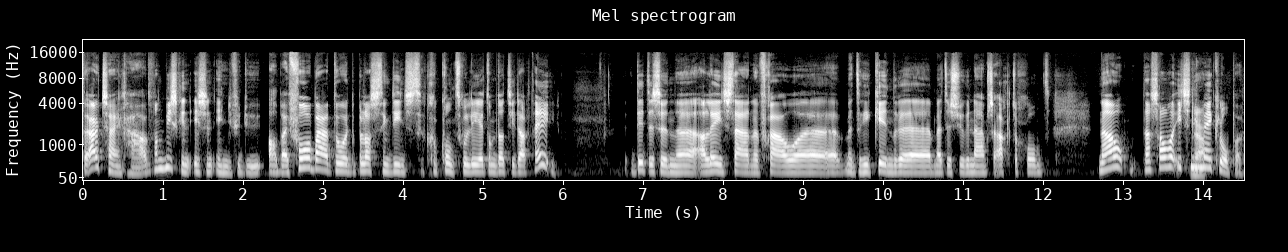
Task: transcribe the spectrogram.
eruit zijn gehaald. Want misschien is een individu al bij voorbaat door de Belastingdienst gecontroleerd. omdat hij dacht: hé, hey, dit is een uh, alleenstaande vrouw uh, met drie kinderen met een Surinaamse achtergrond. Nou, daar zal wel iets niet mee kloppen.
